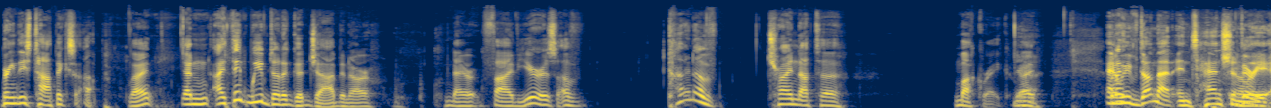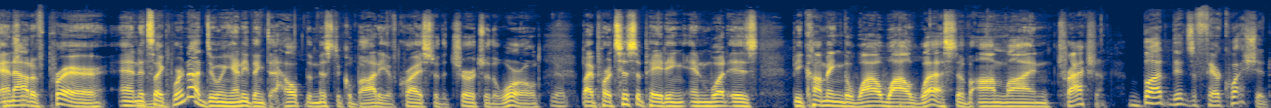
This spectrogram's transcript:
bring these topics up, right? And I think we've done a good job in our five years of kind of trying not to muckrake, right? And I- we've done that intentionally and out of prayer. And it's mm-hmm. like we're not doing anything to help the mystical body of Christ or the church or the world by participating in what is becoming the wild, wild west of online traction. But it's a fair question.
